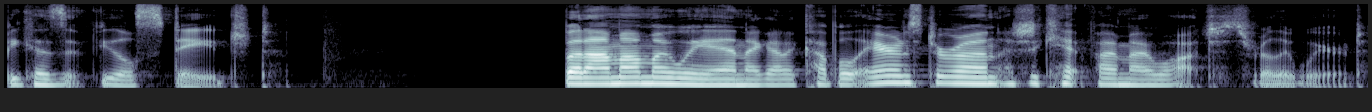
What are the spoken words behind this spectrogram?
because it feels staged. But I'm on my way in. I got a couple errands to run. I just can't find my watch. It's really weird.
